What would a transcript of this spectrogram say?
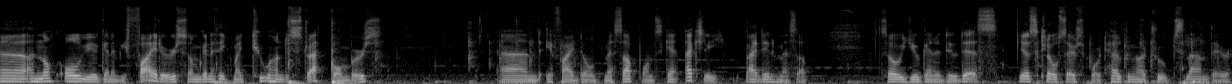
Uh, and not all of you are going to be fighters, so I'm going to take my 200 strat bombers. And if I don't mess up once again, actually, I didn't mess up. So you're going to do this. Just close air support, helping our troops land there.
